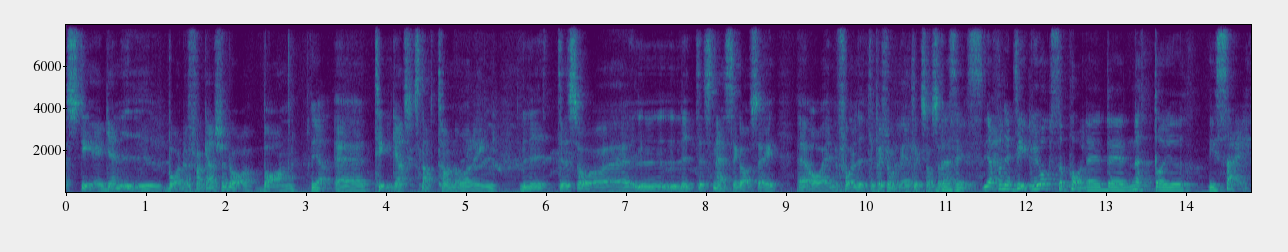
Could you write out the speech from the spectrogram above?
stegen i både från kanske då barn Ja. till ganska snabbt tonåring. Lite så, lite snäsig av sig och en får lite personlighet liksom. Så. Precis. Ja, för det bygger ju också på, det, det nötter ju i sig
